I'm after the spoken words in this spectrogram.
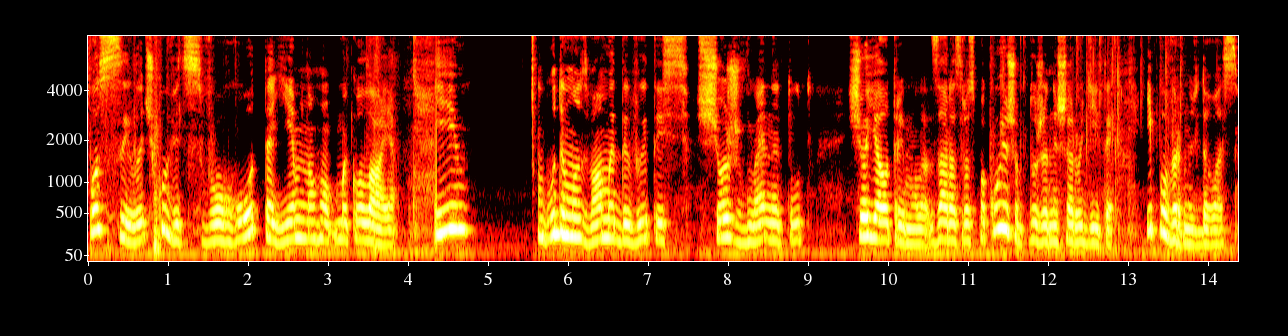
посилочку від свого таємного Миколая. І будемо з вами дивитись, що ж в мене тут, що я отримала. Зараз розпакую, щоб дуже не шародіти, і повернусь до вас.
